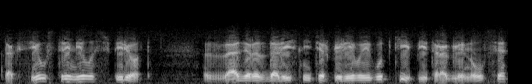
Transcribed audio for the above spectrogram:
Такси устремилось вперед. Сзади раздались нетерпеливые гудки. Питер оглянулся.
